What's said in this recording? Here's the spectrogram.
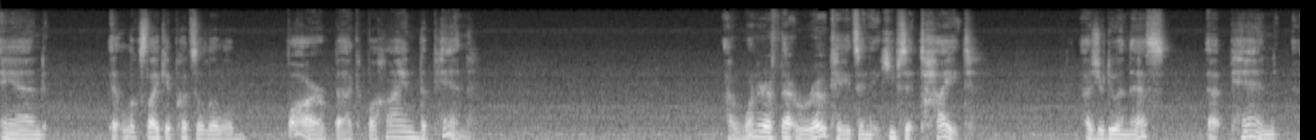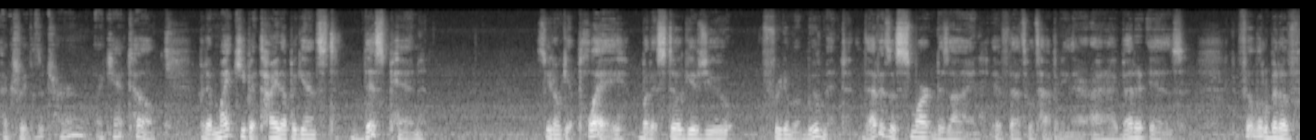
And it looks like it puts a little bar back behind the pin. I wonder if that rotates and it keeps it tight as you're doing this. That pin, actually, does it turn? I can't tell. But it might keep it tight up against this pin so you don't get play, but it still gives you freedom of movement. That is a smart design if that's what's happening there, and I bet it is. I feel a little bit of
